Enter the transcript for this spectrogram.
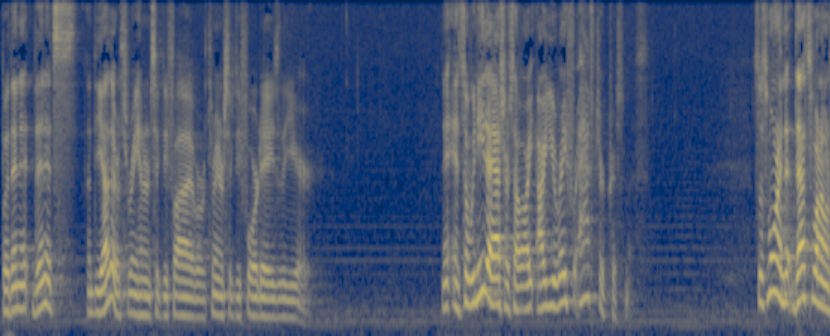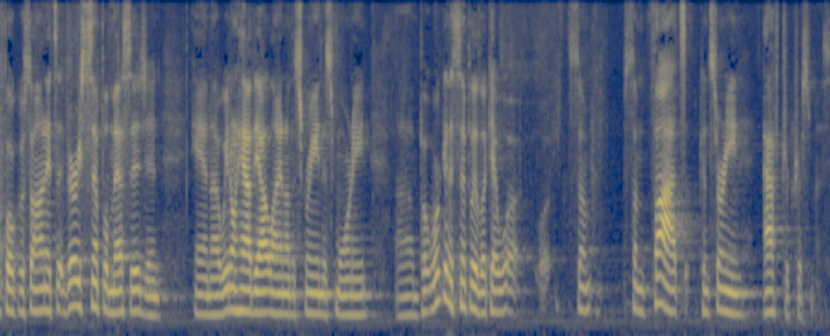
But then, it, then it's the other 365 or 364 days of the year. And so we need to ask ourselves are, are you ready for after Christmas? So this morning, that's what I want to focus on. It's a very simple message, and, and uh, we don't have the outline on the screen this morning. Um, but we're going to simply look at what, some, some thoughts concerning after Christmas.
